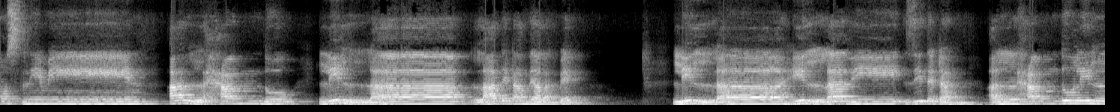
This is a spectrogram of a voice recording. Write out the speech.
মুসলিমিন। আলহামদু লিল্লাহ লাতে টান দেওয়া লাগবে। লিল্লাহিল্লাযী, জিতে টান। আলহামদুলিল্লাহিল্লাযী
